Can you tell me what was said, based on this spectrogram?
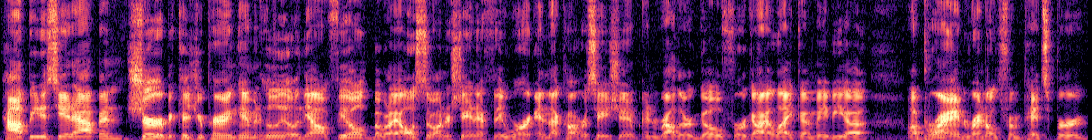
happy to see it happen? Sure, because you're pairing him and Julio in the outfield. But what I also understand if they weren't in that conversation and rather go for a guy like a, maybe a, a Bryan Reynolds from Pittsburgh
